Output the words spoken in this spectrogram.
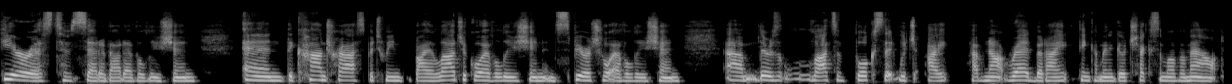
theorists have said about evolution and the contrast between biological evolution and spiritual evolution. Um, there's lots of books that which I have not read, but I think I'm going to go check some of them out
